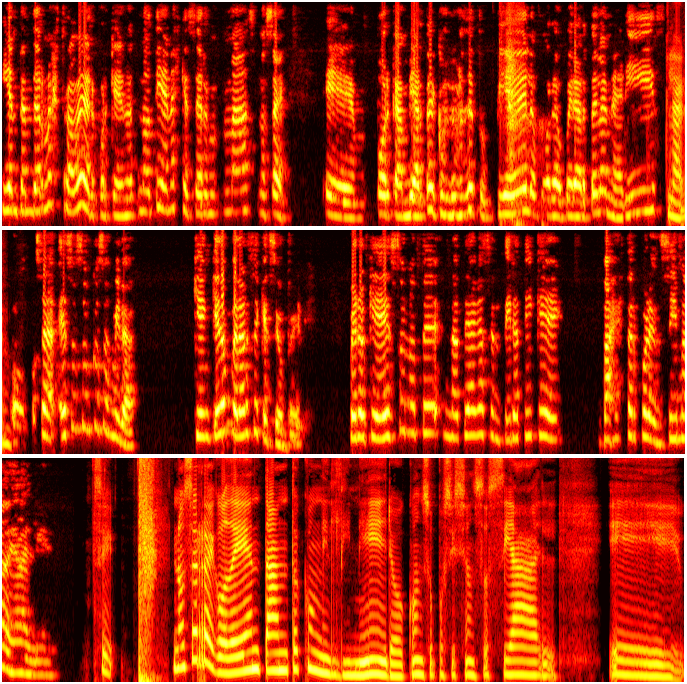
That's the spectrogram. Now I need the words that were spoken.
entender nuestro haber, porque no, tienes que ser más, no sé, eh, por cambiarte el color de tu piel o por operarte la nariz. Claro. O, o sea, esas son cosas, mira, quien quiera operarse que se opere, pero que eso no te, no te haga sentir a ti que vas a estar por encima de alguien. Sí. No se regodeen tanto con el dinero, con su posición social, eh,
